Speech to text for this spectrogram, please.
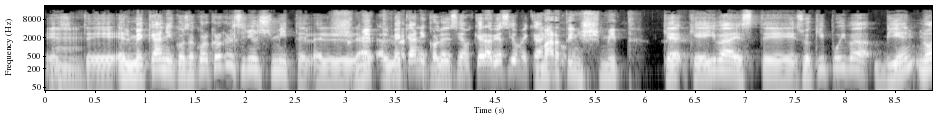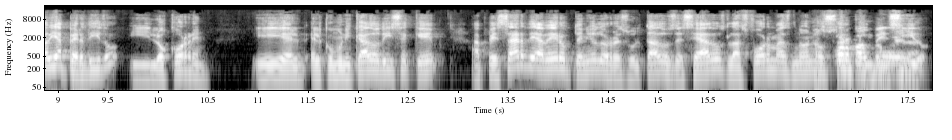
Este, el mecánico, ¿se acuerda? Creo que el señor Schmidt, el, el- Schmidt. al mecánico le decíamos, que era, había sido mecánico. Martin Schmidt. Que, que iba, este, su equipo iba bien, no había perdido y lo corren. Y el, el comunicado dice que a pesar de haber obtenido los resultados deseados, las formas no nos han formas no convencido.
